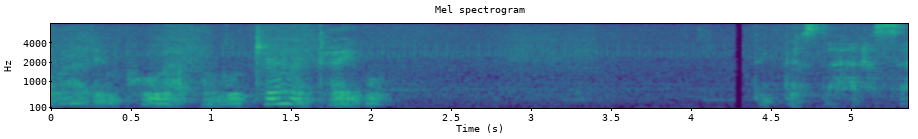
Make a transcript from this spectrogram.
I didn't pull out my little turntable. I think that's the high side.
